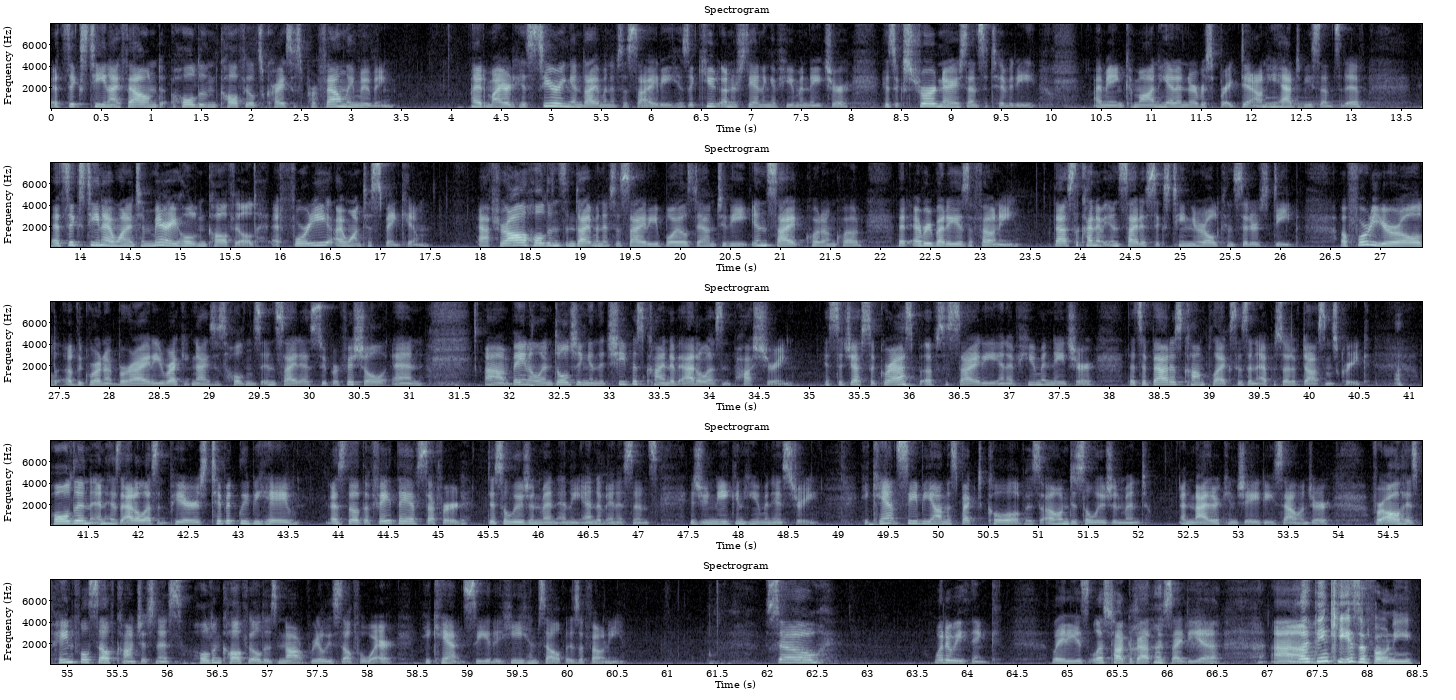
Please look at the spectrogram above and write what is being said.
At 16, I found Holden Caulfield's crisis profoundly moving. I admired his searing indictment of society, his acute understanding of human nature, his extraordinary sensitivity. I mean, come on, he had a nervous breakdown. He had to be sensitive. At 16, I wanted to marry Holden Caulfield. At 40, I want to spank him. After all, Holden's indictment of society boils down to the insight, quote unquote, that everybody is a phony. That's the kind of insight a 16 year old considers deep. A 40 year old of the grown up variety recognizes Holden's insight as superficial and um, banal, indulging in the cheapest kind of adolescent posturing. It suggests a grasp of society and of human nature that's about as complex as an episode of Dawson's Creek. Holden and his adolescent peers typically behave as though the fate they have suffered, disillusionment, and the end of innocence, is unique in human history. He can't see beyond the spectacle of his own disillusionment, and neither can J.D. Salinger. For all his painful self consciousness, Holden Caulfield is not really self aware. He can't see that he himself is a phony. So, what do we think, ladies? Let's talk about this idea. well, I think he is a phony,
